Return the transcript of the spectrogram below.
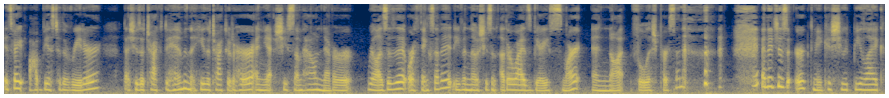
it's very obvious to the reader that she's attracted to him and that he's attracted to her, and yet she somehow never realizes it or thinks of it, even though she's an otherwise very smart and not foolish person. and it just irked me because she would be like,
